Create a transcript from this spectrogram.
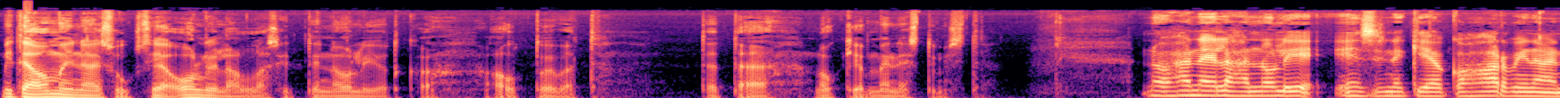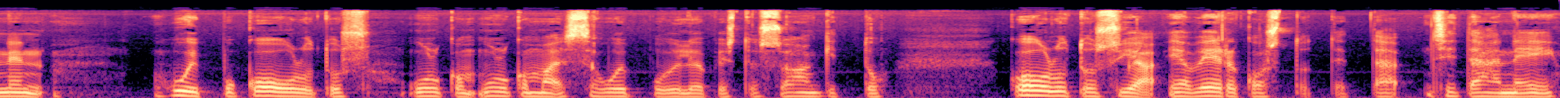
Mitä ominaisuuksia Ollilalla sitten oli, jotka auttoivat tätä Nokian menestymistä? No hänellähän oli ensinnäkin aika harvinainen huippukoulutus, ulko, ulkomaisessa huippuyliopistossa hankittu koulutus ja, ja verkostot, että sitähän ei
